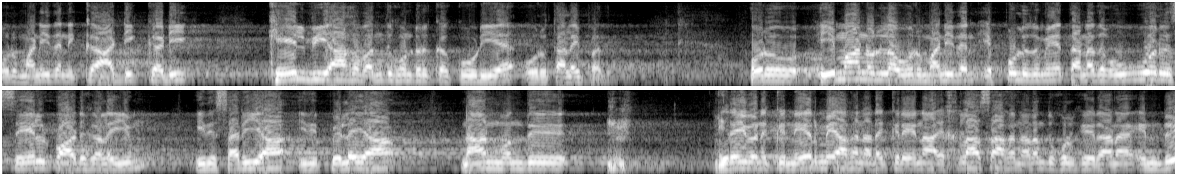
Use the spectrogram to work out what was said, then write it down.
ஒரு மனிதனுக்கு அடிக்கடி கேள்வியாக வந்து கொண்டிருக்கக்கூடிய ஒரு தலைப்பு அது. ஒரு ஈமானுள்ள ஒரு மனிதன் எப்பொழுதுமே தனது ஒவ்வொரு செயல்பாடுகளையும் இது சரியா இது பிழையா நான் வந்து இறைவனுக்கு நேர்மையாக நடக்கிறேனா இஹ்லாஸாக நடந்து கொள்கிறானா என்று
